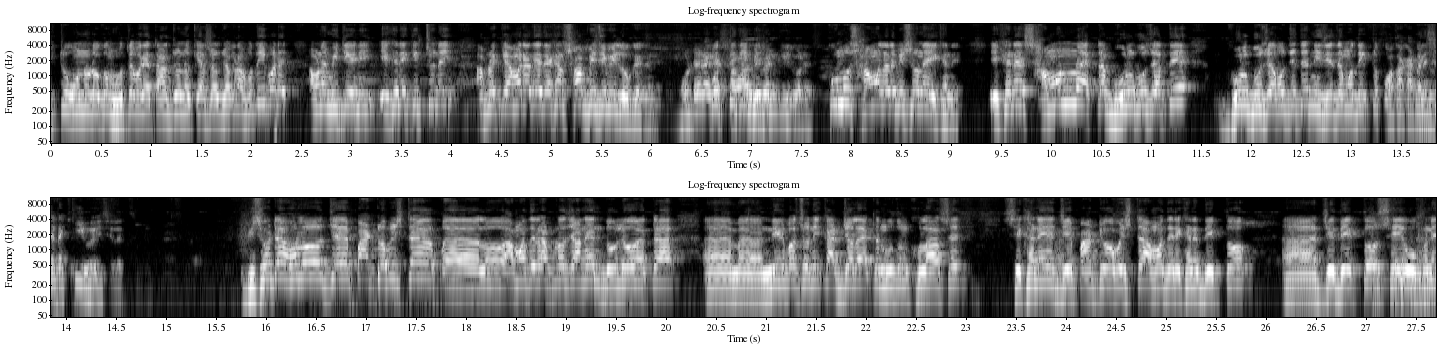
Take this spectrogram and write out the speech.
একটু অন্যরকম হতে পারে তার জন্য ক্যাশল ঝগড়া হতেই পারে আমরা মিটিয়ে নিই এখানে কিচ্ছু নেই। আপনার ক্যামেরা দিয়ে দেখেন সব বিজেপির লোক এখানে। ভোটের আগে কি করে? কোনো সামালের বিষয় নেই এখানে। এখানে সামান্য একটা ভুল বোঝাতে ভুল বুঝাবুঝিতে নিজেদের মধ্যে একটু কথা কাটা মানে সেটা কি হয়েছিল? বিষয়টা হলো যে পার্টি অফিসটা আমাদের আপনারা জানেন, দলীয় একটা নির্বাচনী কার্যালয় একটা নতুন খোলা আছে। সেখানে যে পার্টি অফিসটা আমাদের এখানে দেখতো যে দেখতো সে ওখানে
